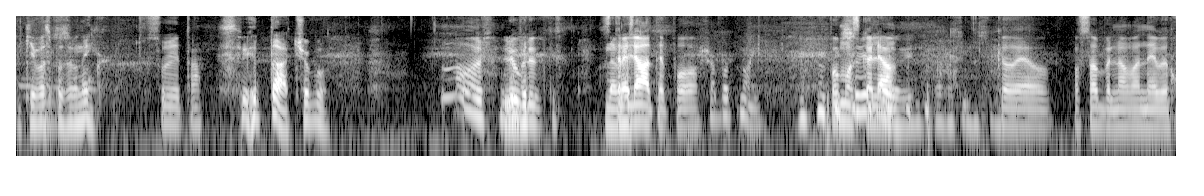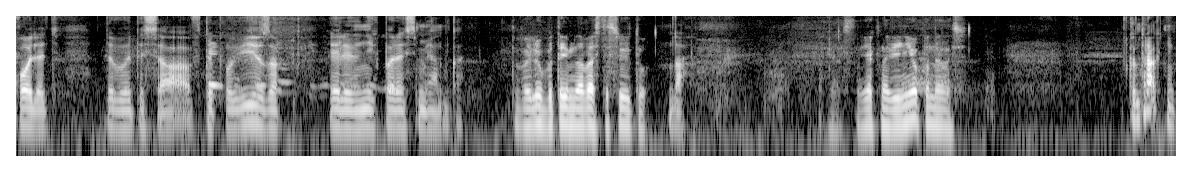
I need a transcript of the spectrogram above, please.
Який у вас позивний? Суєта. Світа, чому? Ну, люблю Навести. стріляти по, по москалям, коли особливо вони виходять дивитися в тепловізор або в них пересмінка. Ви любите їм навести суєту. Да. Ясно. Як на війні опинились? Контрактник.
